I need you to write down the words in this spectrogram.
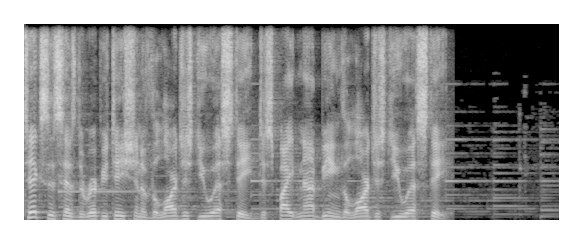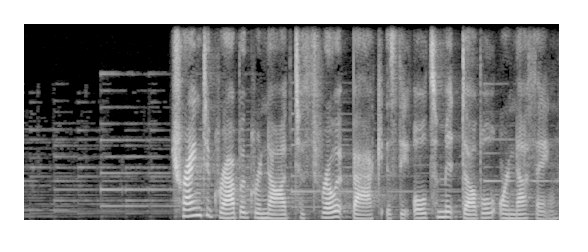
Texas has the reputation of the largest U.S. state despite not being the largest U.S. state. Trying to grab a grenade to throw it back is the ultimate double or nothing.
